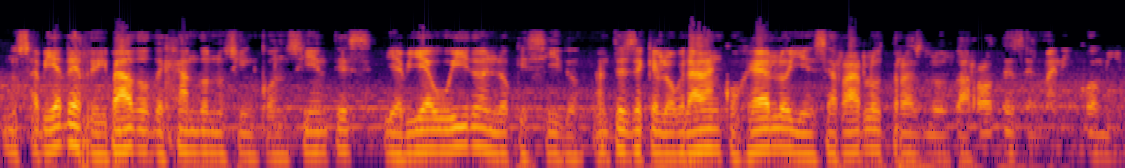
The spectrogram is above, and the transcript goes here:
nos había derribado dejándonos inconscientes y había huido enloquecido antes de que lograran cogerlo y encerrarlo tras los barrotes del manicomio.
